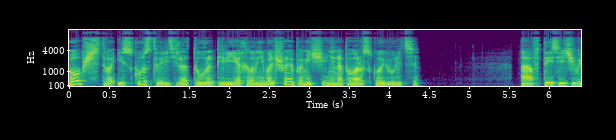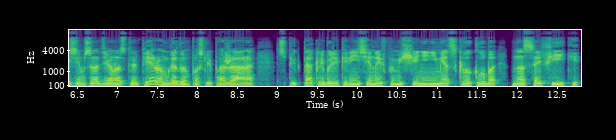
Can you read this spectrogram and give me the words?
Общество искусства и литературы переехало в небольшое помещение на Поварской улице, а в 1891 году, после пожара, спектакли были перенесены в помещение немецкого клуба на Софийке,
